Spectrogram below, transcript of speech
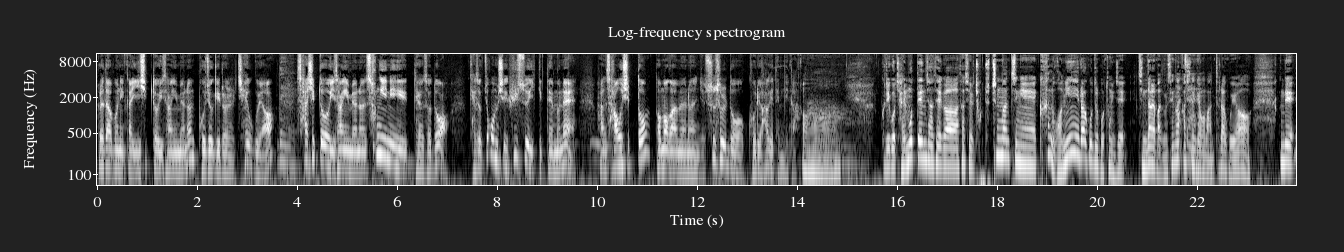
그러다 보니까 20도 이상이면은 보조기를 채우고요. 네. 40도 이상이면은 성인이 되어서도 계속 조금씩 휠 수 있기 때문에 한 4, 50도 넘어가면은 이제 수술도 고려하게 됩니다. 어, 그리고 잘못된 자세가 사실 척추 측만증의 큰 원인이라고들 보통 이제 진단을 받으면 생각하시는 맞아요. 경우가 많더라고요. 근데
